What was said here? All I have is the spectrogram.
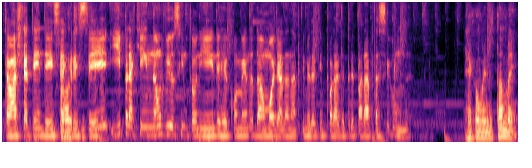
Então acho que a tendência Ótimo. é crescer e para quem não viu Sintonia ainda, recomendo dar uma olhada na primeira temporada e preparar para a segunda. Recomendo também.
